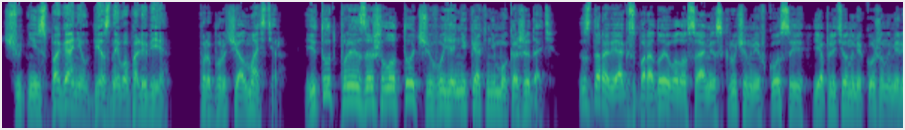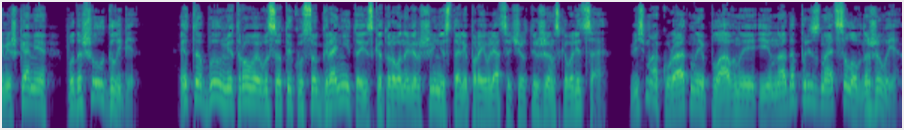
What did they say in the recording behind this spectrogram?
«Чуть не испоганил, бездна его полюби!» – пробурчал мастер. И тут произошло то, чего я никак не мог ожидать. Здоровяк с бородой и волосами, скрученными в косы и оплетенными кожаными ремешками, подошел к глыбе. Это был метровой высоты кусок гранита, из которого на вершине стали проявляться черты женского лица. Весьма аккуратные, плавные и, надо признать, словно живые.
